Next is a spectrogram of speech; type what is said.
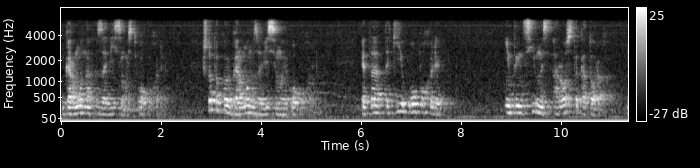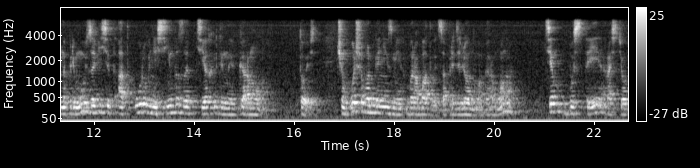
гормонозависимость опухоли. Что такое гормонозависимые опухоли? Это такие опухоли, интенсивность роста которых напрямую зависит от уровня синтеза тех или иных гормонов. То есть, чем больше в организме вырабатывается определенного гормона, тем быстрее растет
